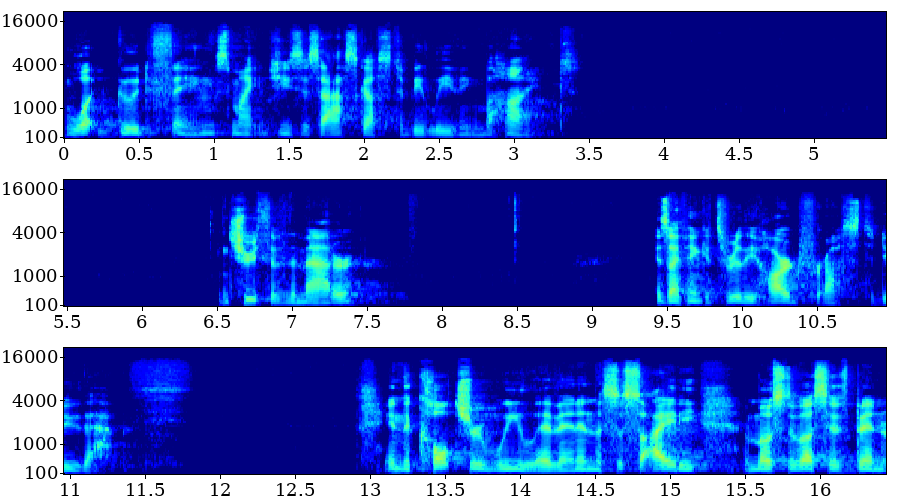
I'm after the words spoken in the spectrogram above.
what good things might Jesus ask us to be leaving behind? The truth of the matter is, I think it's really hard for us to do that in the culture we live in, in the society most of us have been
